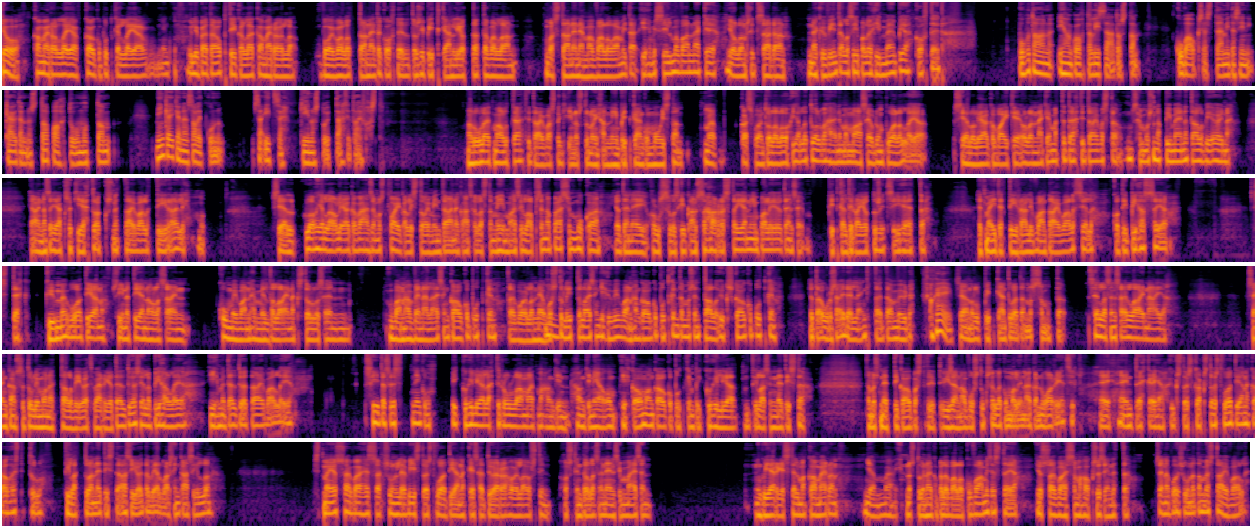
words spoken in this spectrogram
Joo, kameralla ja kaukoputkella ja niin kuin ylipäätään optiikalla ja kameroilla voi valottaa näitä kohteita tosi pitkään, liottaa tavallaan vastaan enemmän valoa, mitä ihmissilmä vaan näkee, jolloin sitten saadaan näkyviin tällaisia paljon himmeämpiä kohteita. Puhutaan ihan kohta lisää tuosta kuvauksesta ja mitä siinä käytännössä tapahtuu, mutta minkä ikäinen sä olit, kun sä itse kiinnostuit tähtitaivaasta? Mä luulen, että mä oon ollut tähtitaivaasta kiinnostunut ihan niin pitkään kuin muistan. Mä kasvoin tuolla Lohjalla, tuolla vähän enemmän maaseudun puolella ja siellä oli aika vaikea olla näkemättä tähtitaivasta semmoisena pimeinä talviöinä. Ja aina se jakso kiehtoa, kun sinne taivaalle tiiraili, mutta siellä Lohjalla oli aika vähän semmoista paikallistoimintaa, ainakaan sellaista, mihin mä olisin lapsena päässyt mukaan, joten ei ollut sellaisia kanssa harrastajia niin paljon, joten se pitkälti rajoittui sit siihen, että, että mä itse tiirailin vaan taivaalle siellä kotipihassa ja sitten ehkä kymmenvuotiaana siinä tienoilla sain kummivanhemmilta lainaksi tuollaisen vanhan venäläisen kaukoputken, tai voi olla neuvostoliittolaisenkin hyvin vanhan kaukoputken, tämmöisen TAL 1 kaukoputken, jota Ursa edelleenkin taitaa myydä. Okay. Se on ollut pitkään tuotannossa, mutta sellaisen sai lainaa ja sen kanssa tuli monet talviyöt värjöteltyä siellä pihalla ja ihmeteltyä taivaalle ja siitä se sitten niin kuin pikkuhiljaa lähti rullaamaan, että mä hankin, hankin ihan ehkä oman kaukoputken pikkuhiljaa, tilasin netistä tämmöistä nettikaupasta tietty isän avustuksella, kun mä olin aika nuori, että ei, ei nyt ehkä ihan 11-12-vuotiaana kauheasti tullut tilattua netistä asioita vielä varsinkaan silloin. Sitten mä jossain vaiheessa suunnilleen 15-vuotiaana kesätyörahoilla ostin, ostin tuollaisen ensimmäisen niin järjestelmäkameran ja mä innostuin aika paljon valokuvaamisesta ja jossain vaiheessa mä hoksasin, että sen voi suunnata myös taivaalle.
